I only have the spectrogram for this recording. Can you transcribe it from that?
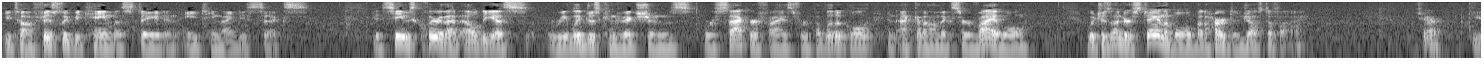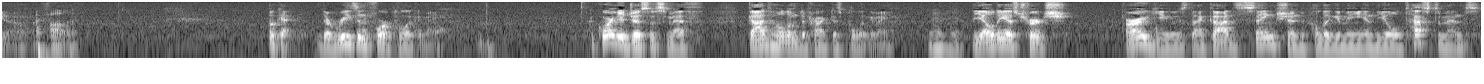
Utah officially became a state in 1896. It seems clear that LDS religious convictions were sacrificed for political and economic survival, which is understandable but hard to justify. Sure, You know. I follow it. Okay, the reason for polygamy. According to Joseph Smith, God told him to practice polygamy. hmm The LDS Church argues that God sanctioned polygamy in the Old Testament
